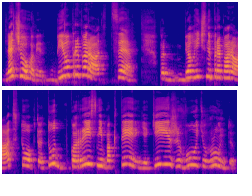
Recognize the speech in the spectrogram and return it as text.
Для чого він? Біопрепарат це біологічний препарат, тобто тут корисні бактерії, які живуть у ґрунту.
